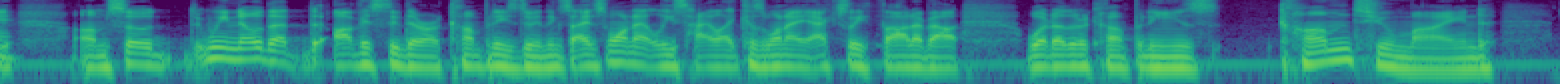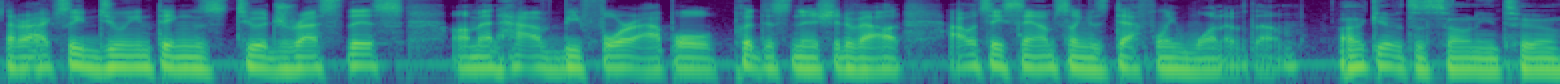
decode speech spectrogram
Yeah. Um, so we know that obviously there are companies doing things. I just want to at least highlight because when I actually thought about what other companies come to mind that are actually doing things to address this um, and have before Apple put this initiative out, I would say Samsung is definitely one of them. I'll give it to Sony too.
